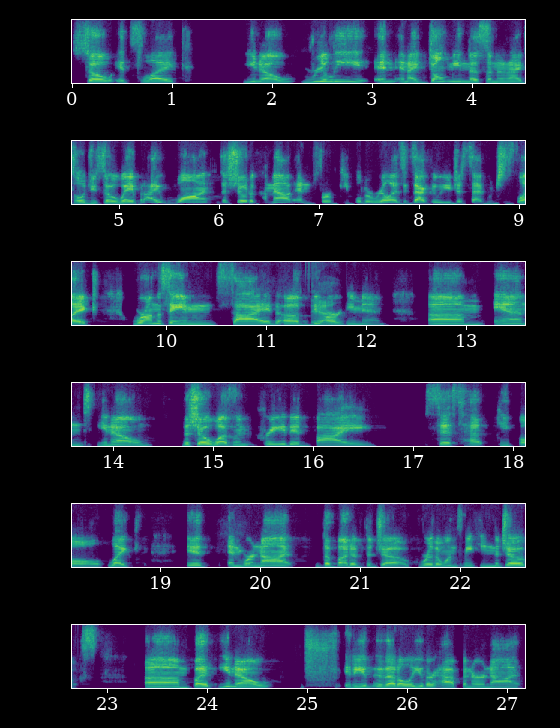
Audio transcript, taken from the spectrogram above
so it's like, you know, really, and and I don't mean this in an I told you so way, but I want the show to come out and for people to realize exactly what you just said, which is like we're on the same side of the Yeah. argument. Um, and you know, the show wasn't created by cis het people like it and we're not the butt of the joke we're the ones making the jokes um but you know it either that'll either happen or not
